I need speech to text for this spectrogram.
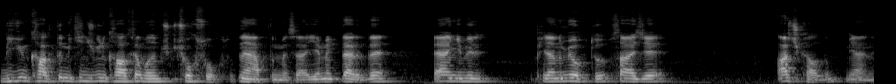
Bir gün kalktım ikinci günü kalkamadım çünkü çok soğuktu. Ne yaptım mesela yemeklerde de herhangi bir planım yoktu. Sadece aç kaldım yani.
